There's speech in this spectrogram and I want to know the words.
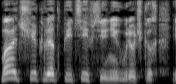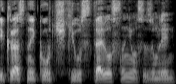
Мальчик лет пяти в синих брючках и красной курточке уставился на него с изумлением.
